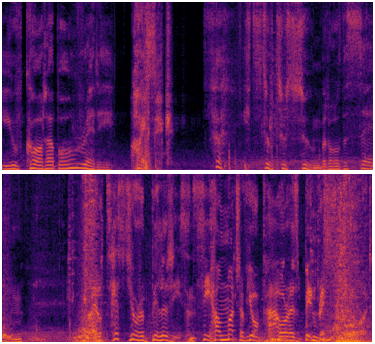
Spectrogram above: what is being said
You've caught up already. Isaac! It's still too soon, but all the same. I'll test your abilities and see how much of your power has been restored.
